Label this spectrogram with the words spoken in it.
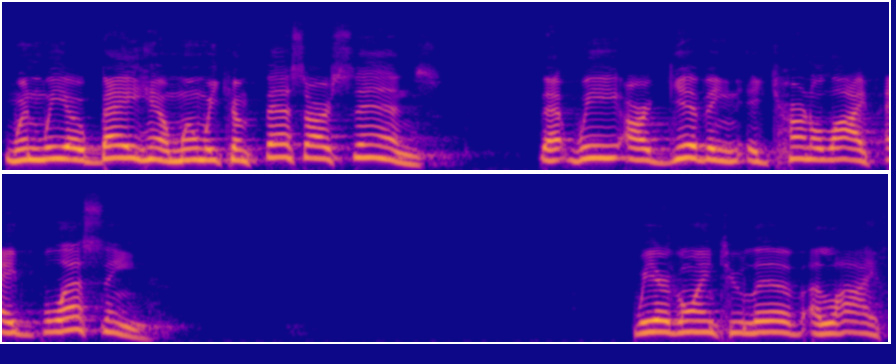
when we obey him, when we confess our sins, that we are giving eternal life, a blessing. We are going to live a life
